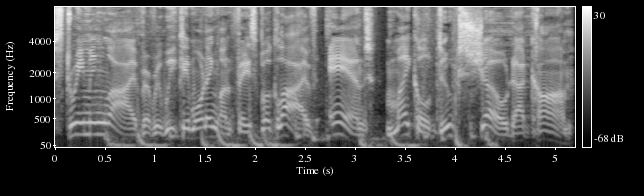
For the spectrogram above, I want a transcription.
Streaming live every weekday morning on Facebook Live and MichaelDukesShow.com.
